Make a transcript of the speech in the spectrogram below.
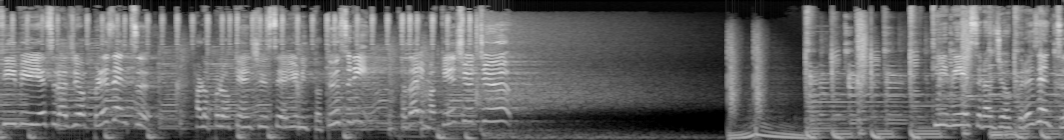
TBS ラジオプレゼンツ。ハロプロ研修生ユニット23ただいま研修中 TBS ラジオプレゼンツ。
